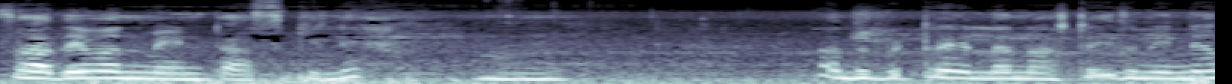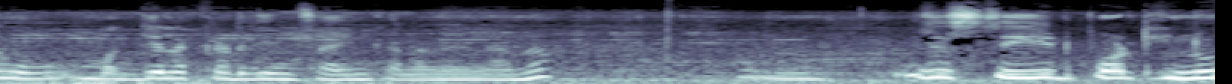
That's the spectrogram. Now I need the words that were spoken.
ಸೊ ಅದೇ ಒಂದು ಮೇನ್ ಟಾಸ್ಕ್ ಇಲ್ಲಿ. ಅದು ಬಿಟ್ಟರೆ ಎಲ್ಲನೂ ಅಷ್ಟೇ. ಇದು ನಿನ್ನೆ ಮಗ್ಗೆಲ್ಲ ಕಡ್ದೀನಿ ಸಾಯಂಕಾಲನೇ ನಾನು. ಜಸ್ಟ್ ಸೀಡ್ ಪಾಟ್ ಇನ್ನೂ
